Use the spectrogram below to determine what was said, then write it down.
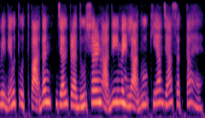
विद्युत उत्पादन, जल प्रदूषण आदि में लागू किया जा सकता है।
